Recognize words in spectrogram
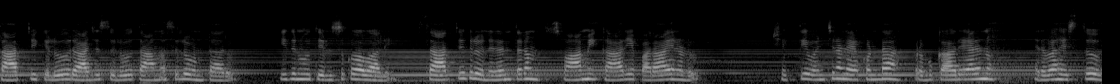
సాత్వికులు రాజసులు తామసులు ఉంటారు. ఇది నువ్వు తెలుసుకోవాలి. సాత్వికులు నిరంతరం స్వామి కార్యపరాయణుడు. శక్తి వంచన లేకుండా ప్రభు కార్యాలను నిర్వహిస్తూ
